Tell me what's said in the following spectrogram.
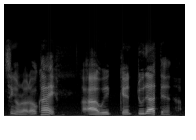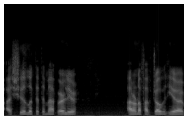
single road. Okay, uh, we can't do that then. I should have looked at the map earlier. I don't know if I've driven here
